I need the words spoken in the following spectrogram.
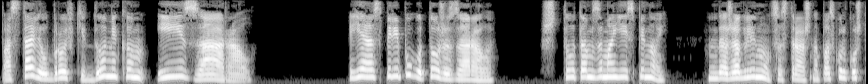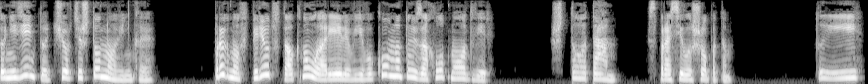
поставил бровки домиком и заорал. Я с перепугу тоже заорала. Что там за моей спиной? Даже оглянуться страшно, поскольку что ни день, то черти что новенькое. Прыгнув вперед, втолкнула Ариэля в его комнату и захлопнула дверь. «Что там?» — спросила шепотом. «Ты...»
